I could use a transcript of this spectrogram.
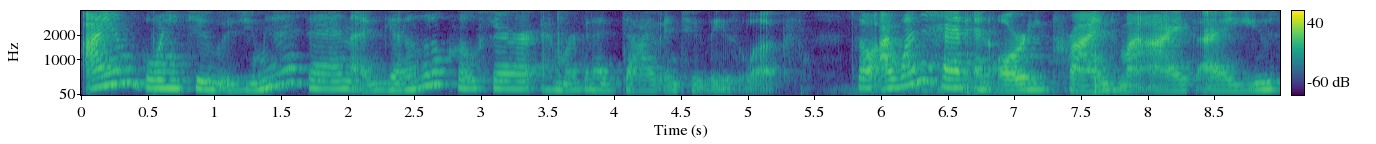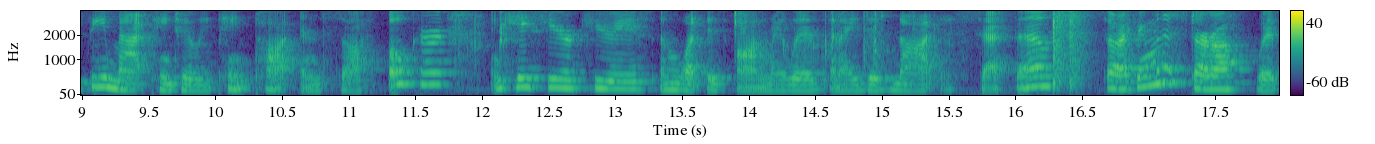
I am going to zoom you guys in, get a little closer, and we're gonna dive into these looks. So I went ahead and already primed my eyes. I used the matte Painterly Paint Pot in Soft Ochre in case you're curious on what is on my lids and I did not set them. So I think I'm to start off with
